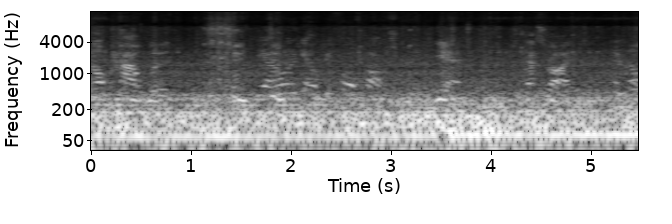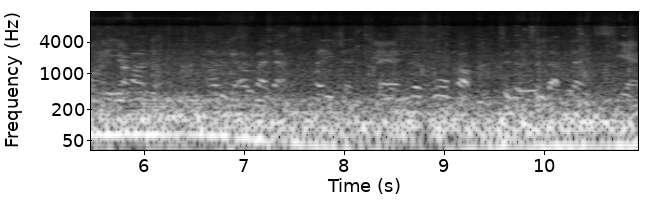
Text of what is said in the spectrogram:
not How Wood. Too- Yeah. I want to get off before Park Street. yeah, that's right. And normally if Yeah. I, I would get off at that station Yeah. and just walk up to the to that place. Yeah.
